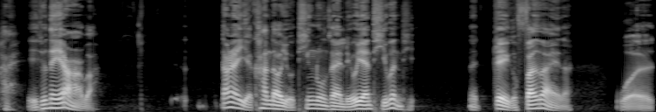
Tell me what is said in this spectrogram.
嗨，也就那样吧。当然也看到有听众在留言提问题，那这个番外呢，我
